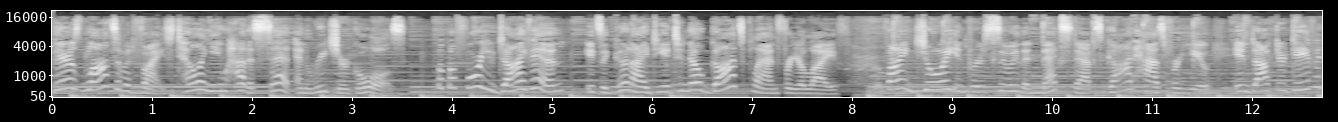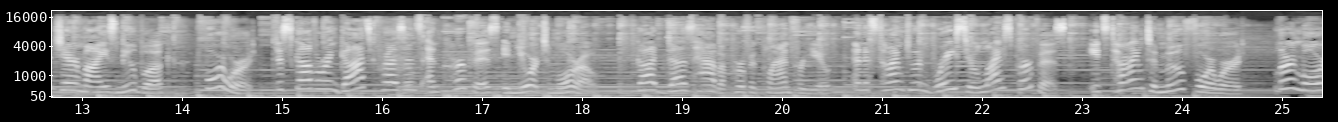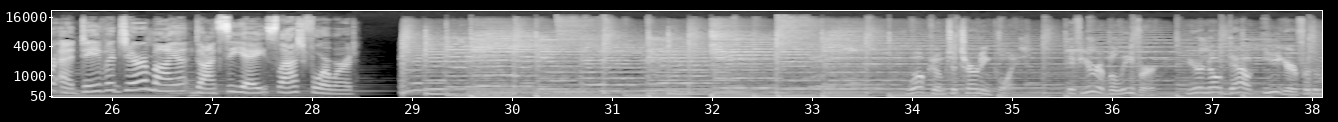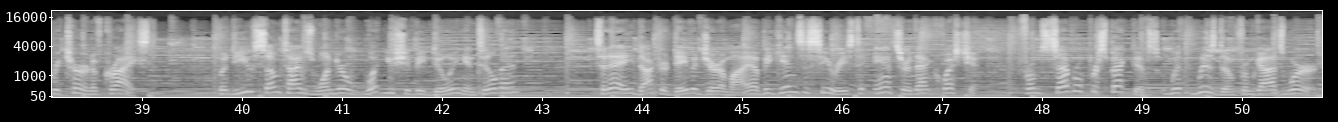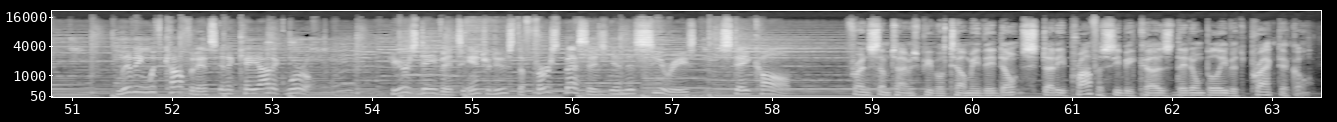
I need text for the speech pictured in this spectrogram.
There's lots of advice telling you how to set and reach your goals. But before you dive in, it's a good idea to know God's plan for your life. Find joy in pursuing the next steps God has for you in Dr. David Jeremiah's new book, Forward Discovering God's Presence and Purpose in Your Tomorrow. God does have a perfect plan for you, and it's time to embrace your life's purpose. It's time to move forward. Learn more at davidjeremiah.ca Welcome to Turning Point. If you're a believer, you're no doubt eager for the return of Christ. But do you sometimes wonder what you should be doing until then? Today, Dr. David Jeremiah begins a series to answer that question from several perspectives with wisdom from God's Word. Living with confidence in a chaotic world. Here's David to introduce the first message in this series Stay Calm. Friends, sometimes people tell me they don't study prophecy because they don't believe it's practical.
